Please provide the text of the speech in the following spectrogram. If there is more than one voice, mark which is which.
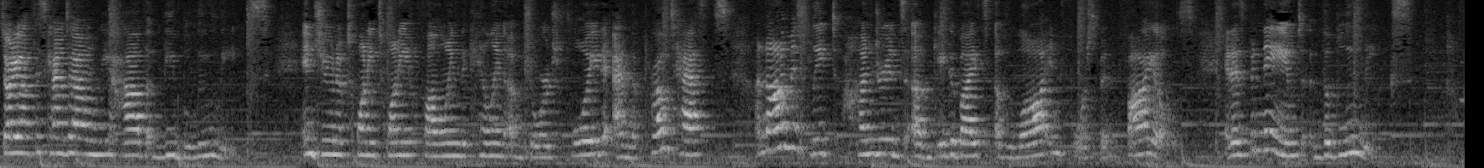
Speaker 1: Starting off this countdown, we have the Blue Leaks. In June of 2020, following the killing of George Floyd and the protests, Anonymous leaked hundreds of gigabytes of law enforcement files. It has been named the Blue Leaks.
